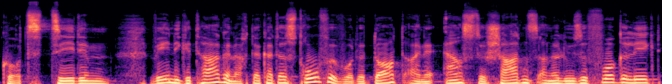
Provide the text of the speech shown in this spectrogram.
kurz CEDIM. Wenige Tage nach der Katastrophe wurde dort eine erste Schadensanalyse vorgelegt,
